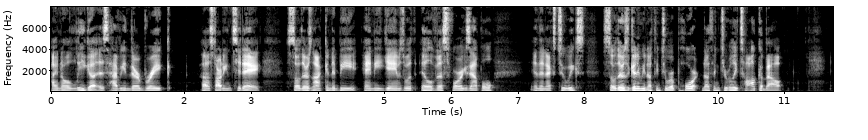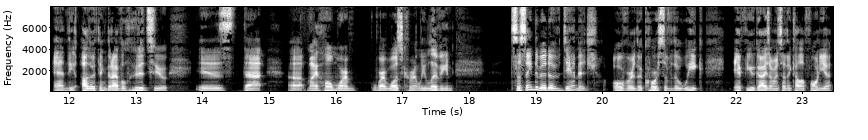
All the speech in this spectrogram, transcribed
I know Liiga is having their break uh, starting today. So, there's not going to be any games with Ilves, for example, in the next two weeks. So, there's going to be nothing to report, nothing to really talk about. And the other thing that I've alluded to is that uh, my home where I'm where I was currently living sustained a bit of damage over the course of the week. If you guys are in Southern California,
